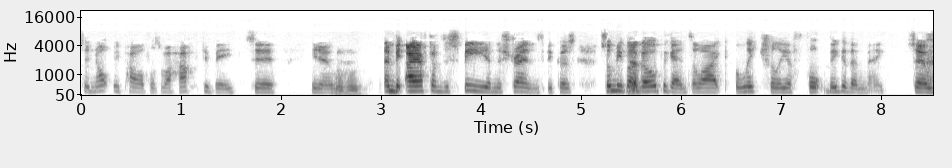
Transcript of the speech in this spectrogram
to not be powerful, so I have to be to you know, mm-hmm. and be, I have to have the speed and the strength because some people yeah. I go up against are like literally a foot bigger than me. So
